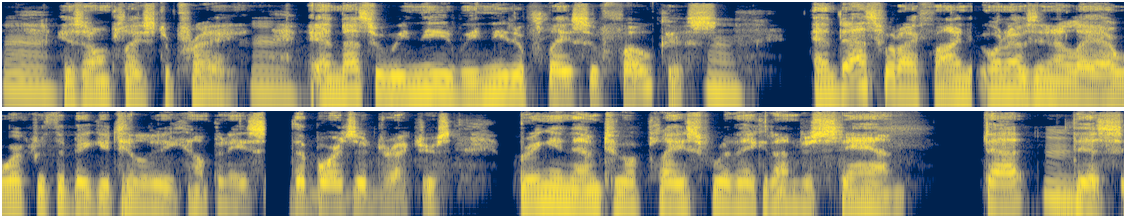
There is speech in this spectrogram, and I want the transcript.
mm. his own place to pray. Mm. And that's what we need. We need a place of focus. Mm. And that's what I find when I was in LA. I worked with the big utility companies, the boards of directors, bringing them to a place where they could understand that mm. this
